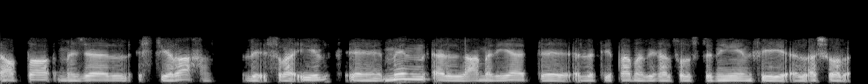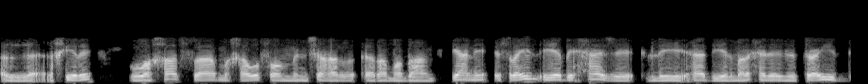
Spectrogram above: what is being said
إعطاء مجال استراحة لإسرائيل آه، من العمليات التي قام بها الفلسطينيين في الأشهر الأخيرة. وخاصة مخاوفهم من شهر رمضان. يعني إسرائيل هي بحاجة لهذه المرحلة لتعيد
